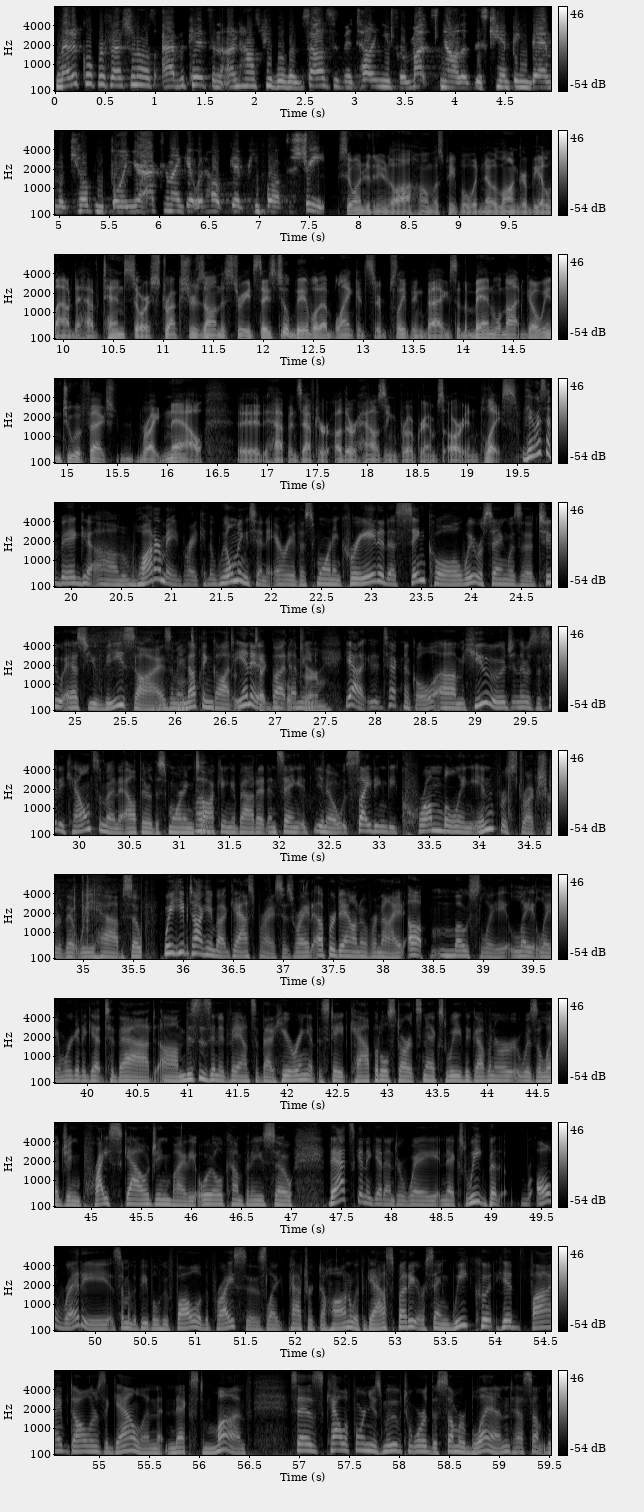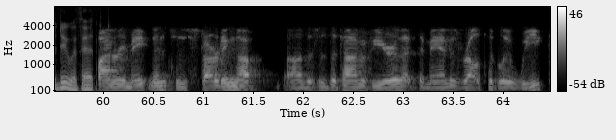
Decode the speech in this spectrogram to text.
Medical professionals, advocates, and unhoused people themselves have been telling you for months now that this camping ban would kill people, and you're acting like it would help get people off the street. So, under the new law, homeless people would no longer be allowed to have tents or structures on the streets. They'd still be able to have blankets or sleeping bags. So, the ban will not go into effect right now. It happens after other housing programs are in place. There was a big um, water main break in the Wilmington area this morning, created a sinkhole. We were saying was a two SUV size. I mean, mm-hmm. nothing got in it, but I mean, term. yeah, technical, um, huge. And there was a city councilman out there this morning oh. talking about it and saying, you know, citing the crumbling infrastructure that we have. So we keep talking about gas prices, right? Up or down overnight? Up mostly lately, and we're going to get to that. Um, this is in advance of that hearing at the state capitol starts next week. The governor was alleging price gouging by the oil companies, so that's going to get underway next week. But already, some of the people who follow the prices, like Patrick DeHaan with GasBuddy, are saying we could hit five dollars a gallon next month. Says California's move toward the summer blend has something to do with it. Refinery maintenance is starting up. Uh, this is the time of year that demand is relatively weak.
